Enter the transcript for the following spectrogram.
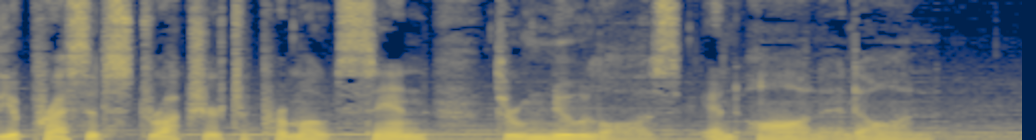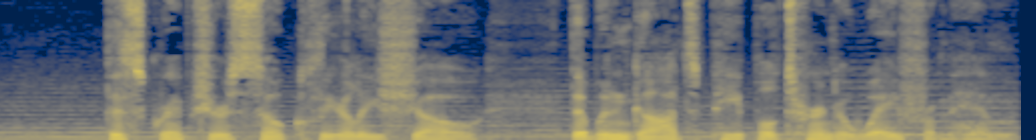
the oppressive structure to promote sin through new laws, and on and on. The scriptures so clearly show that when God's people turned away from Him,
